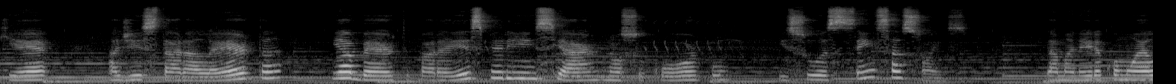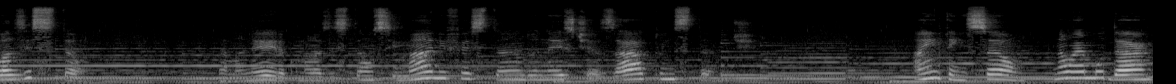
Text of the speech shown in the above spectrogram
que é a de estar alerta e aberto para experienciar nosso corpo e suas sensações, da maneira como elas estão, da maneira como elas estão se manifestando neste exato instante. A intenção não é mudar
